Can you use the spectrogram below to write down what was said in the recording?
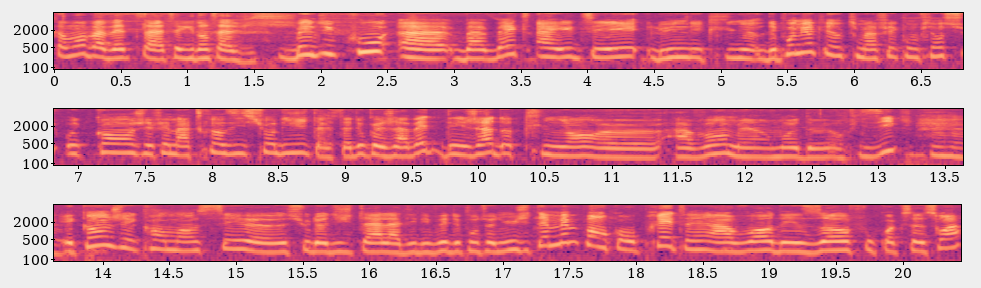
Comment Babette ça a atterri dans ta vie Ben du coup, euh, Babette a été l'une des clients, des premières clients qui m'a fait confiance quand j'ai fait ma transition digitale. C'est-à-dire que j'avais déjà d'autres clients euh, avant, mais en mode euh, en physique. Mhm. Et quand j'ai commencé sur le digital à délivrer des contenus, j'étais même pas encore prête hein, à avoir des offres ou quoi que ce soit.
